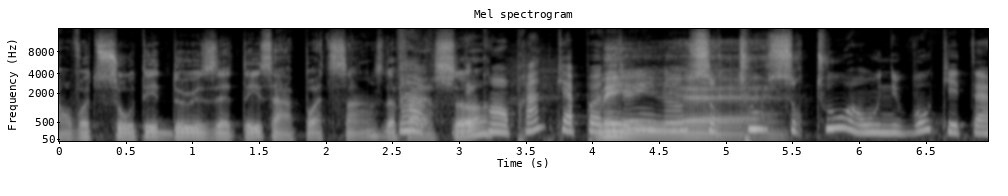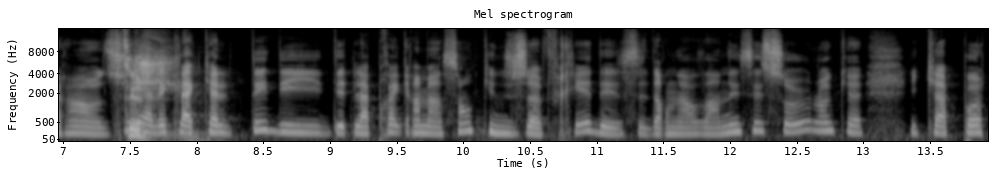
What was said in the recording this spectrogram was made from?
on va te sauter deux étés, ça n'a pas de sens de Ah, faire je ça. comprends de capoter, Mais, là, euh, surtout, surtout au niveau qui était rendu, avec je- la qualité des, des- de la programmation qu'ils nous offraient des, ces dernières années. C'est sûr qu'ils capotent.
